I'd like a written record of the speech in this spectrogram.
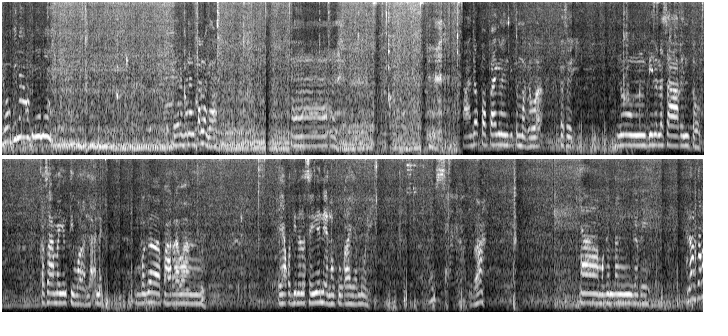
Lugi na ako din eh. Pero ganun talaga. Ah, ah, hindi ako papayag na hindi ito magawa. Kasi, nung dinala sa akin to, kasama yung tiwala. Na, kumbaga, parang, kaya ako dinala sa iyo yan eh, alam kong kaya mo eh. Sana. Di ba? Ah, magandang gabi. Ano oras ako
